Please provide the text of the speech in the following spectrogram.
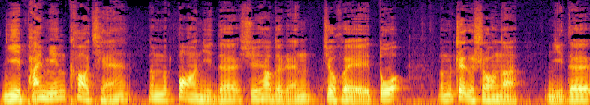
你排名靠前，那么报你的学校的人就会多。那么这个时候呢，你的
